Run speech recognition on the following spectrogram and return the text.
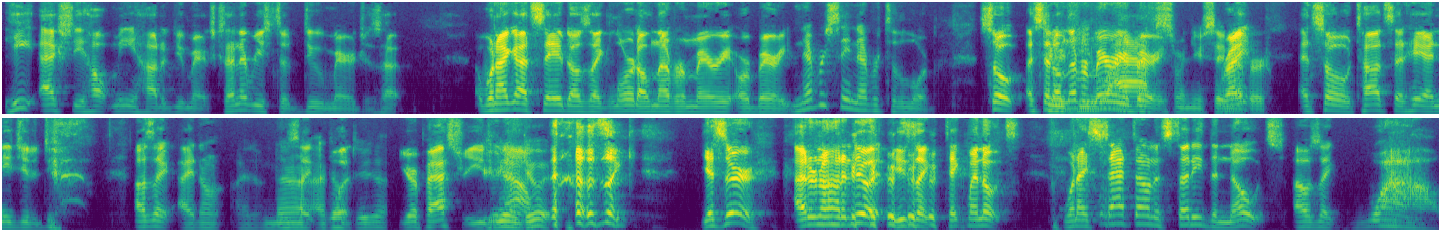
he actually helped me how to do marriage because I never used to do marriages. I, when I got saved, I was like, Lord, I'll never marry or bury. Never say never to the Lord. So I said, Dude, I'll never marry or bury. when you say right? never. And so Todd said, Hey, I need you to do. I was like, I don't. I don't. No, like, I don't do that. You're a pastor. You You're do now. do it. I was like, Yes, sir. I don't know how to do it. He's like, Take my notes. When I sat down and studied the notes, I was like, Wow,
